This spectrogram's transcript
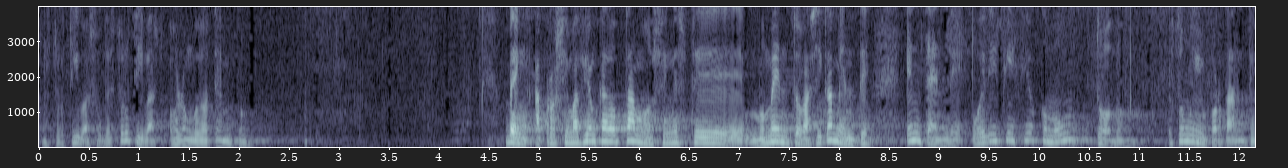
constructivas ou destructivas ao longo do tempo. Ben, a aproximación que adoptamos en este momento, basicamente, entende o edificio como un todo. Isto é moi importante.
